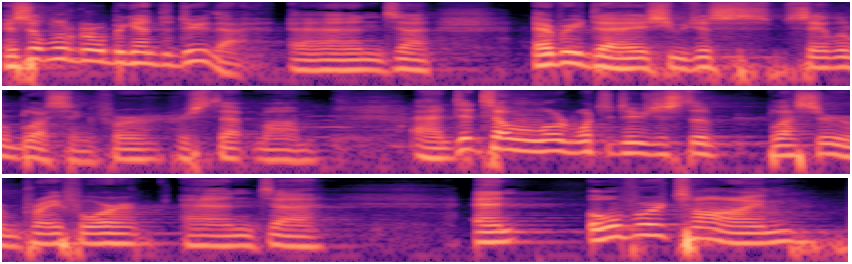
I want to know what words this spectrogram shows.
And so the little girl began to do that. And uh, every day she would just say a little blessing for her stepmom. And didn't tell the Lord what to do just to bless her and pray for her. And, uh, and over time,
